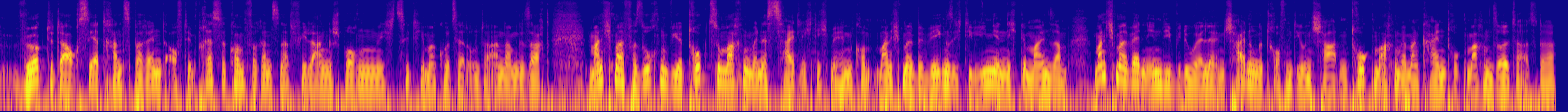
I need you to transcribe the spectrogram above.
wirkte da auch sehr transparent auf den Pressekonferenzen, hat Fehler angesprochen. Ich zitiere mal kurz, er hat unter anderem gesagt, manchmal versuchen wir Druck zu machen, wenn es zeitlich nicht mehr hinkommt. Manchmal bewegen sich die Linien nicht gemeinsam. Manchmal werden individuelle Entscheidungen getroffen, die uns schaden. Druck machen, wenn man keinen Druck machen sollte. Also da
